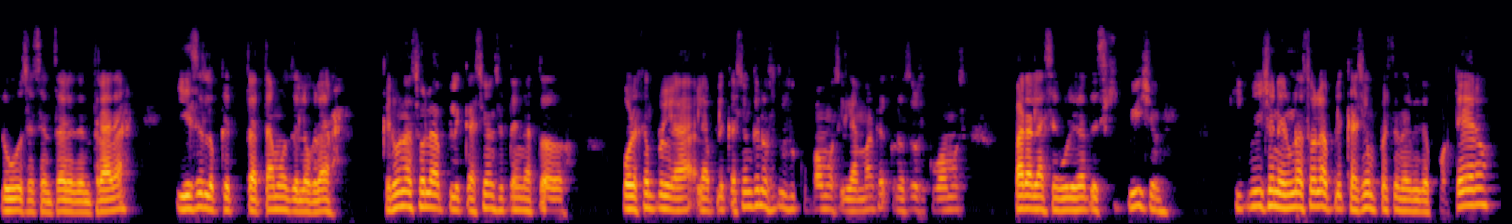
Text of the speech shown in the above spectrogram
luces, sensores de entrada. Y eso es lo que tratamos de lograr. Que en una sola aplicación se tenga todo. Por ejemplo, la, la aplicación que nosotros ocupamos y la marca que nosotros ocupamos para la seguridad es Hikvision. Hikvision en una sola aplicación puedes tener video portero,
